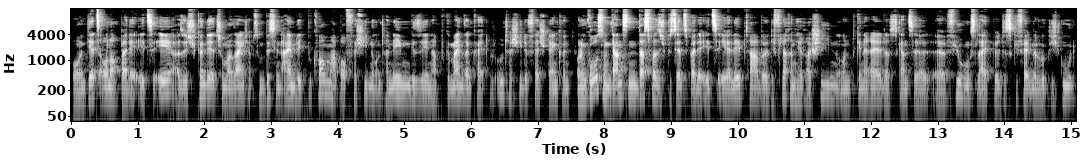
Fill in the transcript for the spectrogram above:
und jetzt auch noch bei der ECE. E. Also ich könnte jetzt schon mal sagen, ich habe so ein bisschen Einblick bekommen, habe auch verschiedene Unternehmen gesehen, habe Gemeinsamkeiten und Unterschiede feststellen können. Und im Großen und Ganzen, das, was ich bis jetzt bei der ECE e erlebt habe, die flachen Hierarchien und generell das ganze äh, Führungsleitbild, das gefällt mir wirklich gut.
